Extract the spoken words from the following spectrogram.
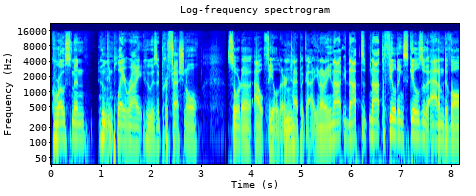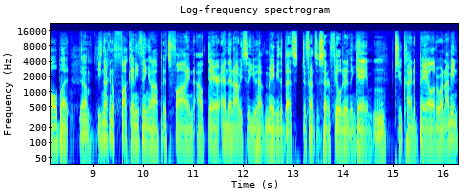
Grossman who Mm. can play right, who is a professional sort of outfielder Mm. type of guy. You know what I mean? Not not the, not the fielding skills of Adam Duvall, but Yeah. he's not going to fuck anything up. It's fine out there. And then obviously you have maybe the best defensive center fielder in the game Mm. to kind of bail everyone. I mean,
